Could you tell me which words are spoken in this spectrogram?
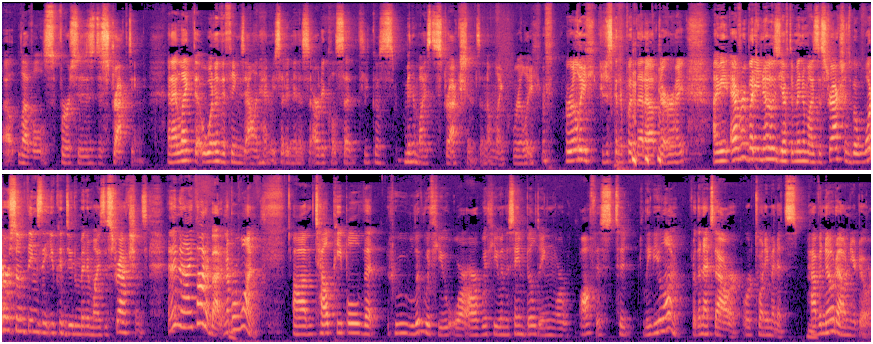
uh, levels versus distracting. And I like that one of the things Alan Henry said in his article said he goes minimize distractions, and I'm like, really, really, you're just going to put that out there, right? I mean, everybody knows you have to minimize distractions, but what are some things that you can do to minimize distractions? And then I thought about it. Number one, um, tell people that who live with you or are with you in the same building or office to leave you alone for the next hour or 20 minutes. Have a note on your door.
